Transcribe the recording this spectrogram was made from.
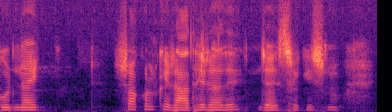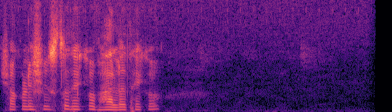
গুড নাইট সকলকে রাধে রাধে। জয় শ্রীকৃষ্ণ। সকলে সুস্থ থেকো, ভালো থেকো।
